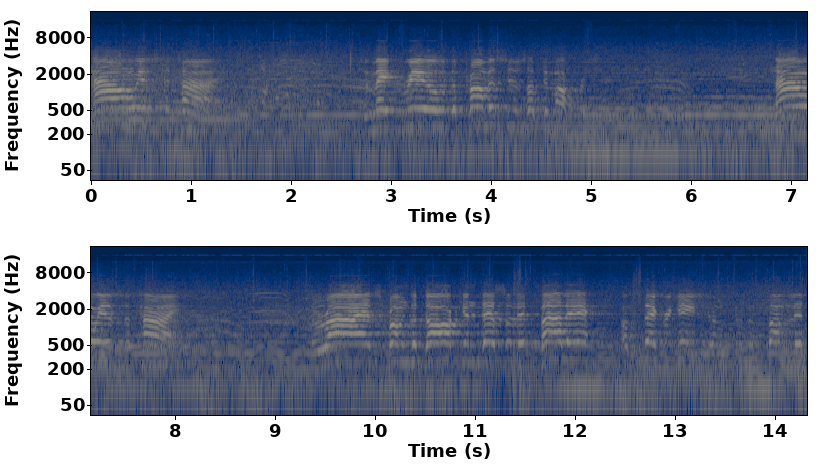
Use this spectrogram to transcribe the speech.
Now is the time make real the promises of democracy. Now is the time to rise from the dark and desolate valley of segregation to the sunlit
